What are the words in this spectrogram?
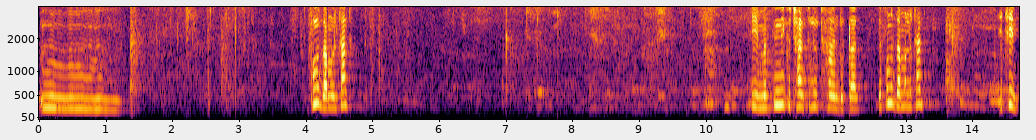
Mm. Ufuna uzama ulithanda? Yima sinike uchance luthando uqala. Yafuna uzama luthando? Ithini?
